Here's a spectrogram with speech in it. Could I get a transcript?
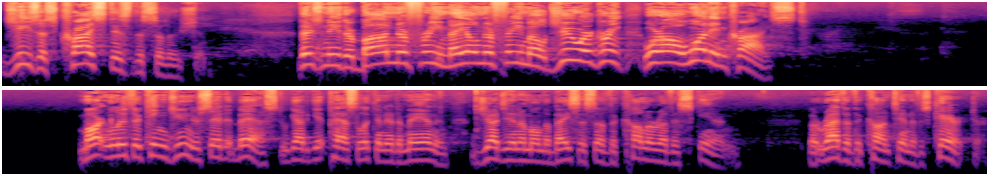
Jesus Christ is the solution. There's neither bond nor free, male nor female, Jew or Greek. We're all one in Christ. Martin Luther King Jr. said it best. We've got to get past looking at a man and judging him on the basis of the color of his skin, but rather the content of his character.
